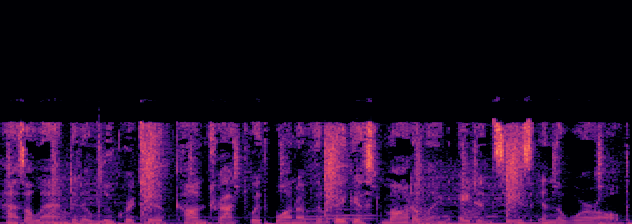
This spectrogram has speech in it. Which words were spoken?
has landed a lucrative contract with one of the biggest modeling agencies in the world.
